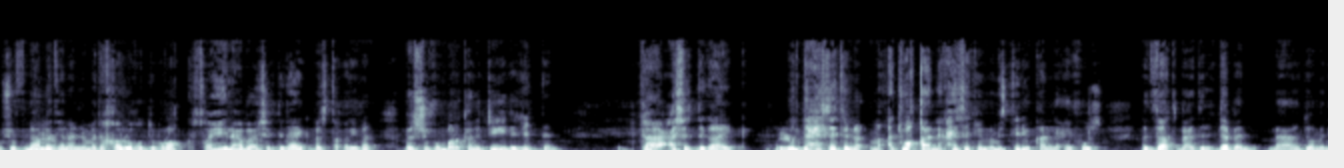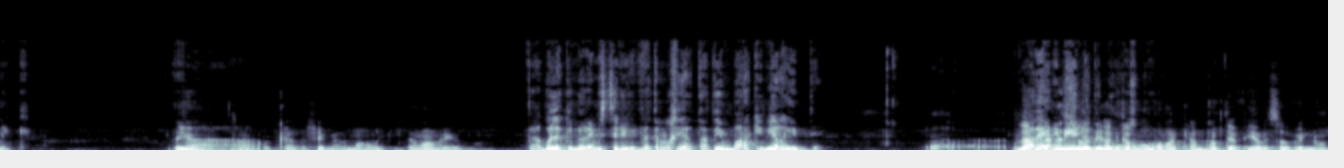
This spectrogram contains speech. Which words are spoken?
وشفناه إيه. مثلا لما دخلوا ضد بروك صحيح يلعبوا عشر دقائق بس تقريبا بس شوف المباراة كانت جيدة جدا كعشر دقائق أيوه. وأنت حسيت انه أتوقع إنك حسيت إنه ميستيريو كان اللي حيفوز بالذات بعد ال double مع دومينيك. أيوه. ف- آه، okay هذا شيء من الماضي. تمام أيوه. فأقول لك إنه ري ميستيريو في الفترة الأخيرة تعطيه مباراة كبيرة يبدع. لكن هذا يعني أحس هذه أكثر. مباراة كان أبدع فيها بسبب إنه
